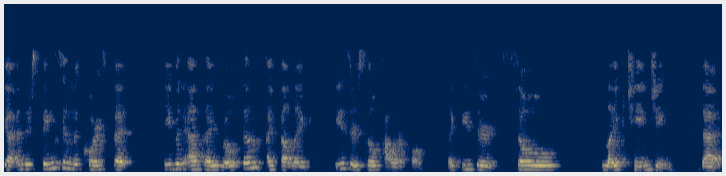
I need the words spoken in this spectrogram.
Yeah. And there's things in the course that even as I wrote them, I felt like these are so powerful. Like these are so life changing that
